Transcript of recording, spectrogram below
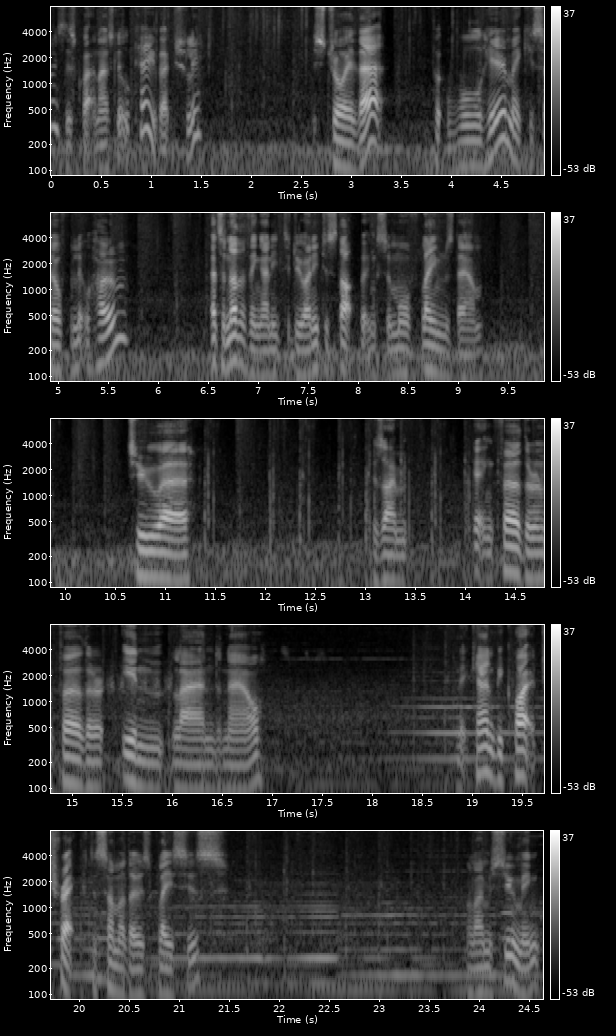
This is quite a nice little cave, actually. Destroy that. Put wall here. Make yourself a little home. That's another thing I need to do. I need to start putting some more flames down. To, uh... Because I'm getting further and further inland now. And it can be quite a trek to some of those places. Well, I'm assuming,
